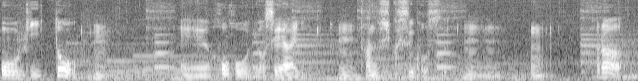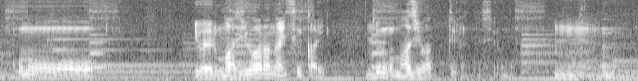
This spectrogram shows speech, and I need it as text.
扇と、うん。えー頬を寄せ合いうん。楽しく過ごす、うん。うん、からこのいわゆる交わらない世界っていうのが交わってるんですよね。うんうん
